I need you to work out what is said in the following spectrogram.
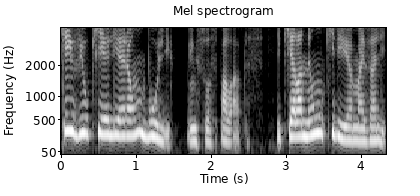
Kay viu que ele era um bully, em suas palavras, e que ela não o queria mais ali.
